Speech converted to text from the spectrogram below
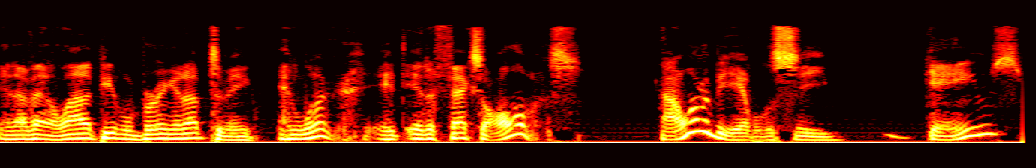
and I've had a lot of people bring it up to me. And look, it, it affects all of us. I want to be able to see games.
